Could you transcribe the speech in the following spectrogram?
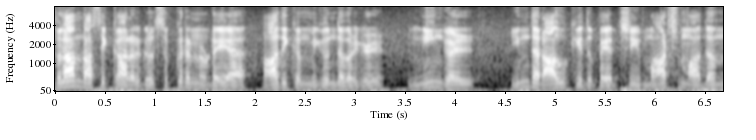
துலாம் ராசிக்காரர்கள் சுக்கிரனுடைய ஆதிக்கம் மிகுந்தவர்கள். நீங்கள் இந்த ராகு கேது பயிற்சி மார்ச் மாதம்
